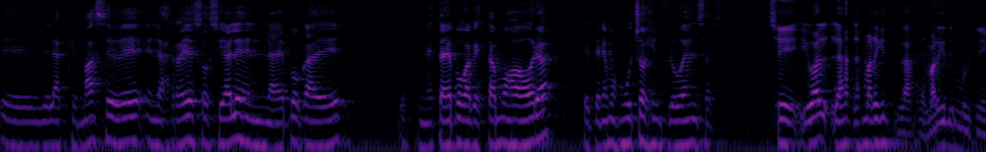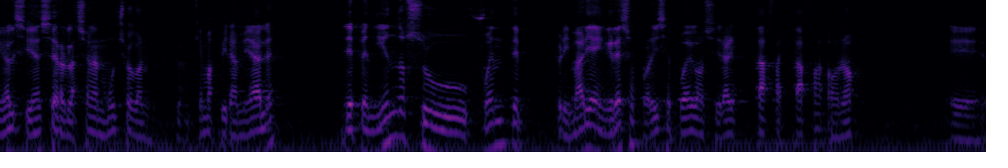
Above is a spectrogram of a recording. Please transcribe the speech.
eh, de las que más se ve en las redes sociales en la época de en esta época que estamos ahora, que tenemos muchos influencers. sí, igual las, las, market- las de marketing multinivel, si bien se relacionan mucho con los esquemas piramidales, dependiendo su fuente primaria de ingresos, por ahí se puede considerar estafa, estafa o no. Eh,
